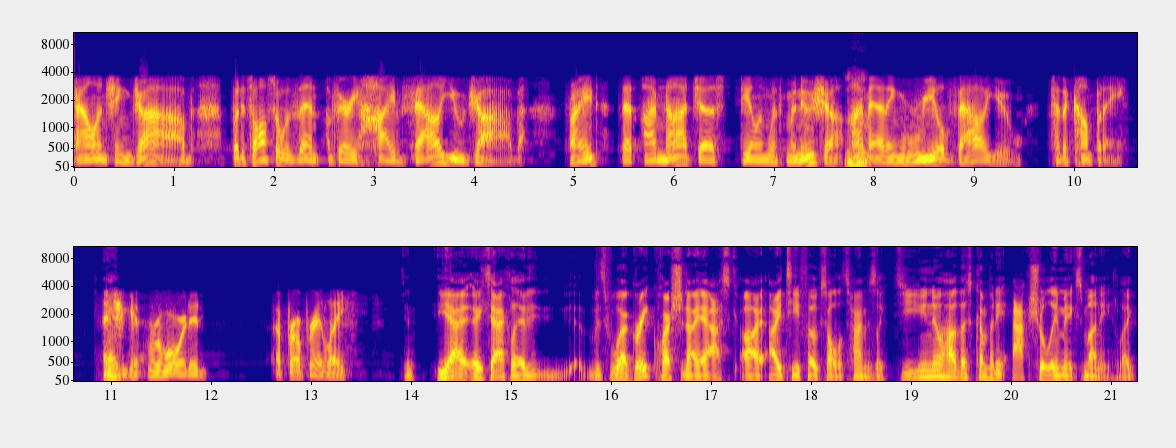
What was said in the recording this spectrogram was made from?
challenging job, but it's also then a very high value job. Right? That I'm not just dealing with minutia. Mhm. I'm adding real value to the company and Right. should get rewarded appropriately. Yeah, exactly. It's a great question I ask uh, IT folks all the time. Is like, do you know how this company actually makes money? Like,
